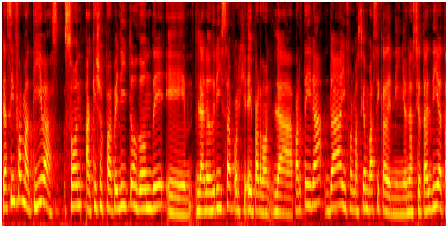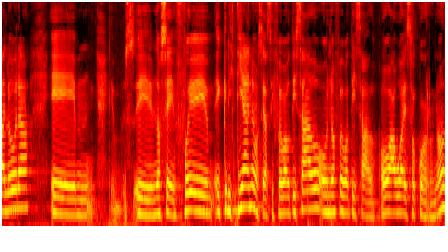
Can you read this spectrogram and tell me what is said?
Las informativas son aquellos papelitos donde em, la nodriza, por, eh, perdón, la partera da información básica del niño. Nació tal día, tal hora, em, eh, no sé, fue eh, cristiano, o sea, si fue bautizado o no fue bautizado, o agua de socorro, ¿no?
